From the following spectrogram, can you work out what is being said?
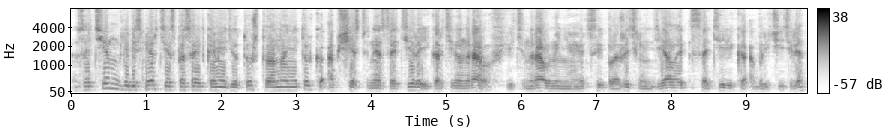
Затем для бессмертия спасает комедию то, что она не только общественная сатира и картина нравов, ведь нравы меняются, и положительные идеалы сатирика-обличителя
